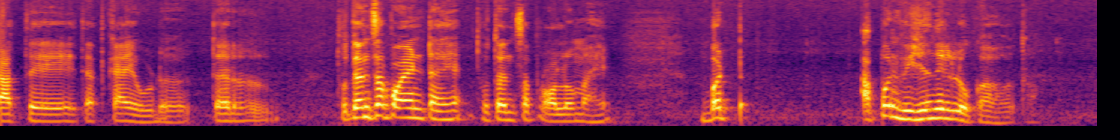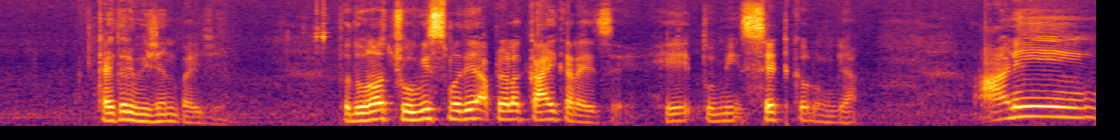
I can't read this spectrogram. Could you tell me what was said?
आहे त्यात काय एवढं? तर तो त्यांचा पॉईंट आहे तो त्यांचा प्रॉब्लेम आहे. बट आपण व्हिजनरी लोक आहोत. काहीतरी व्हिजन पाहिजे. तर दोन हजार चोवीसमध्ये आपल्याला काय करायचं आहे हे तुम्ही सेट करून घ्या. आणि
